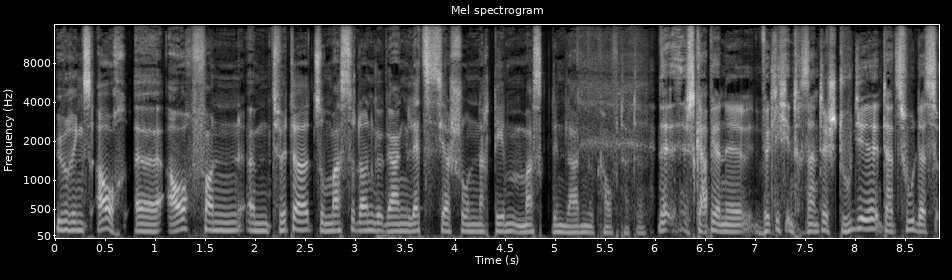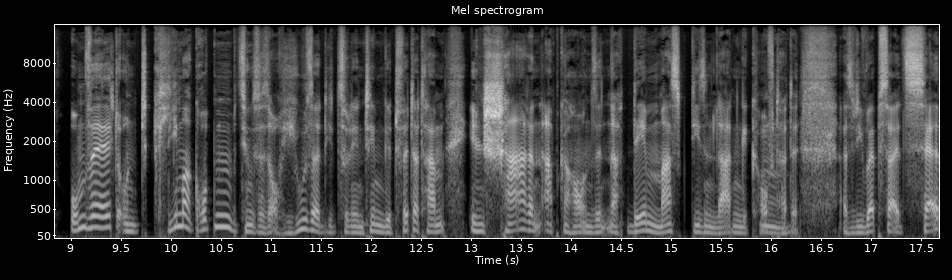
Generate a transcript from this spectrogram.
übrigens auch, äh, auch von ähm, Twitter zu Mastodon gegangen, letztes Jahr schon, nachdem Musk den Laden gekauft hatte. Ne, es gab ja eine wirklich interessante Studie dazu, dass Umwelt- und Klimagruppen, beziehungsweise auch User, die zu den Themen getwittert haben, in Scharen abgehauen sind, nachdem Musk diesen Laden gekauft mhm. hatte. Also die Website Cell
